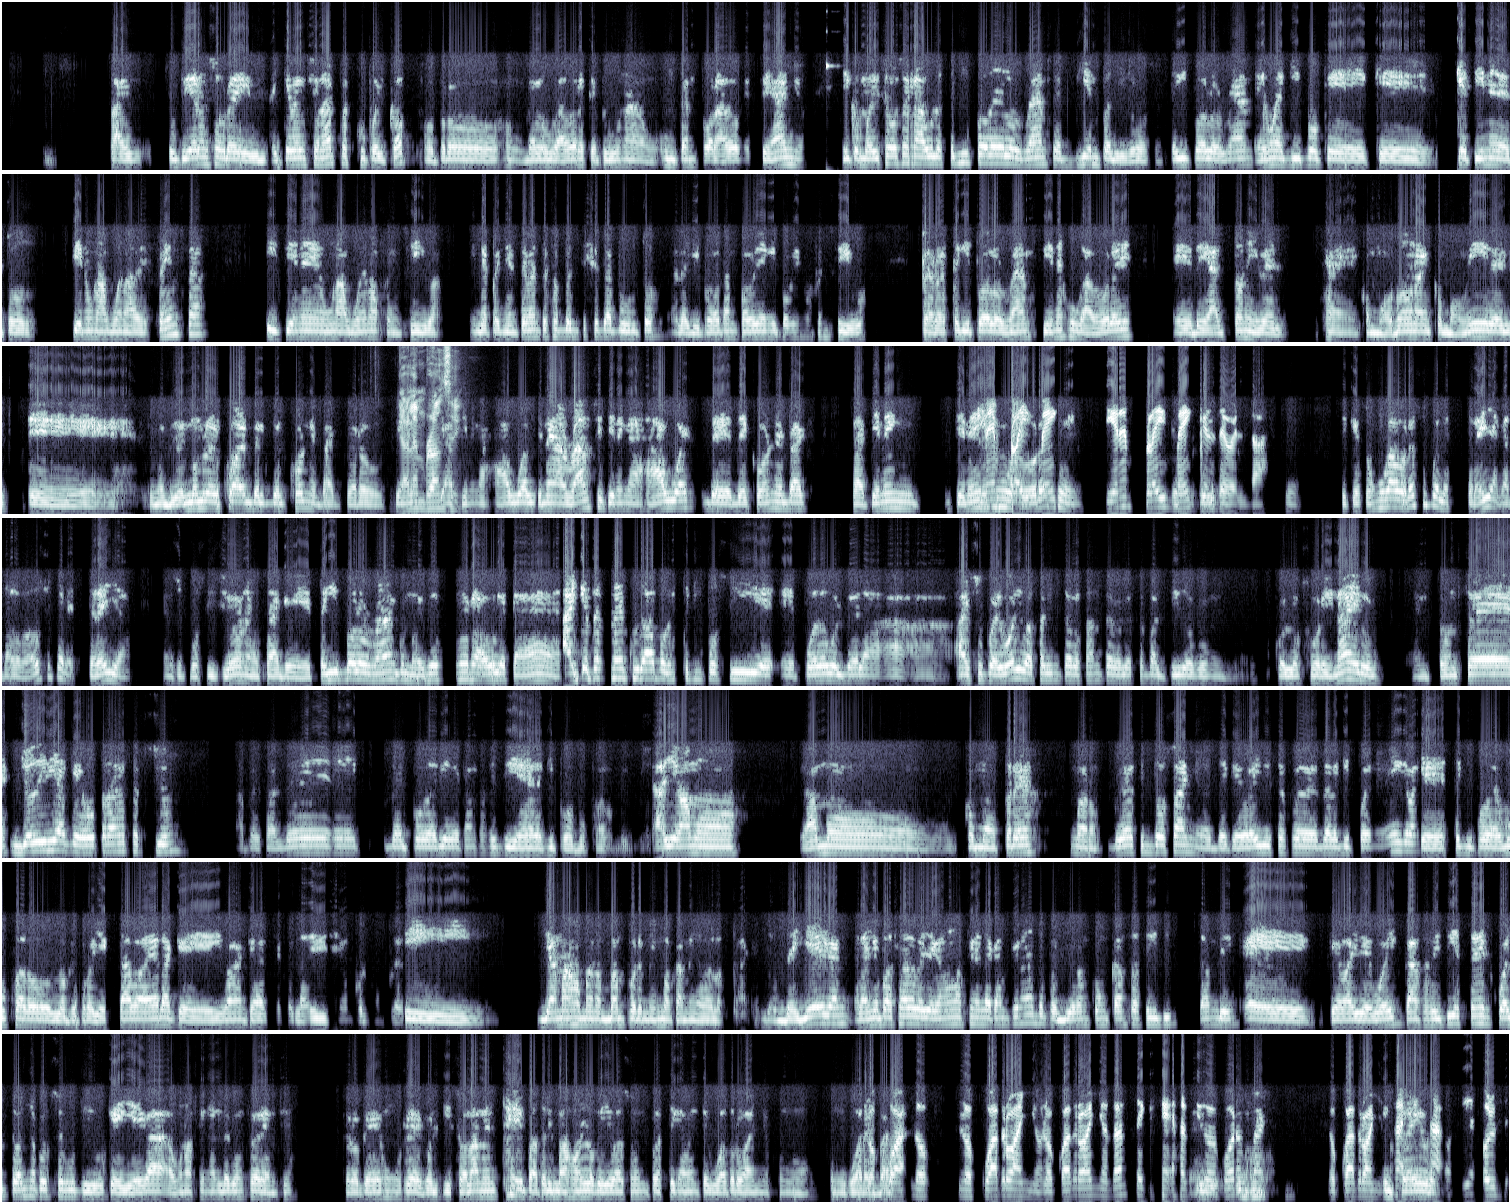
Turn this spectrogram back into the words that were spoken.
supieron sobrevivir. Hay que mencionar pues Cooper Cup, otro de los jugadores que tuvo una, un temporada este año. Y como dice José Raúl, este equipo de los Rams es bien peligroso. Este equipo de los Rams es un equipo que, que, que tiene de todo. Tiene una buena defensa y tiene una buena ofensiva. Independientemente de esos 27 puntos, el equipo de Tampa Bay es un equipo bien ofensivo pero este equipo de los Rams tiene jugadores eh, de alto nivel, como Donald, como Middle, eh, se me olvidó el nombre del, del, del cornerback, pero tienen, tienen a Howard, tienen a Ramsey, tienen a Howard de, de cornerback, o sea, tienen, tienen, jugadores tienen playmakers de verdad. Sí, que son jugadores super estrella, catalogados super estrella en sus posiciones. O sea que este equipo de los Rams, como dice Raúl, está. Hay que tener cuidado porque este equipo sí eh, eh, puede volver a, al Super Bowl y va a ser interesante ver ese partido con, con los 49ers. Entonces, yo diría que otra excepción, a pesar de del poderío de Kansas City, es el equipo de Buffalo Ya llevamos, llevamos como tres bueno, voy a decir dos años desde que Brady se fue del equipo de New England, que este equipo de Búfalo lo que proyectaba era que iban a quedarse con la división por completo. Y ya más o menos van por el mismo camino de los Packers, donde llegan, el año pasado que llegaron a la final de campeonato, perdieron con Kansas City también, eh, que by the way, Kansas City este es el cuarto año consecutivo que llega a una final de conferencia, creo que es un récord, y solamente Patrick Mahon lo que lleva son prácticamente cuatro años como, como quarterback. los cuatro años, los cuatro años antes que ha sido quarterback, los cuatro años.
